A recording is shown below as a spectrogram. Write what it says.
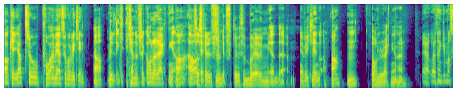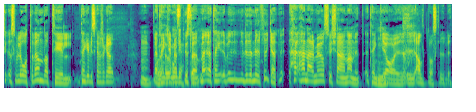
Okej, jag tror på, men jag tror på Wiklin. Ja, kan du försöka hålla räkningen? Ja, ja, Så okej. ska, du, Mm. ska vi börja med, eh, med Wiklin då? Ja. Mm. Så håller du räkningen här. Eh, Och jag tänker man ska, jag skulle vilja återvända till... Jag tänker vi ska försöka... Mm, jag tänker mest, just det, men jag, tänker, lite nyfiken. Här, här närmar vi oss ju kärnan, tänker Mm. jag, i, i allt du har skrivit.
